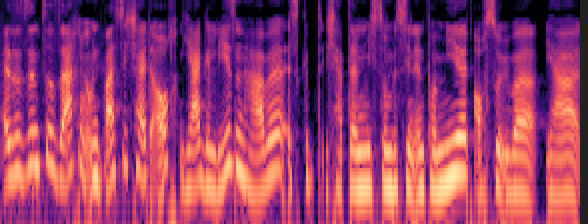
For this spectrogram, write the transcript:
Also es sind so Sachen und was ich halt auch, ja, gelesen habe, es gibt, ich habe dann mich so ein bisschen informiert, auch so über, ja,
